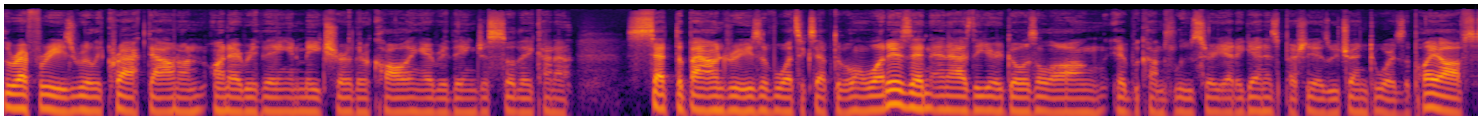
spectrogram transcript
the referees really crack down on, on everything and make sure they're calling everything just so they kind of set the boundaries of what's acceptable and what isn't. And as the year goes along, it becomes looser yet again, especially as we trend towards the playoffs.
